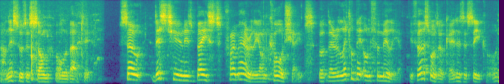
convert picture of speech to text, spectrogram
and this was a song all about it. So this tune is based primarily on chord shapes, but they're a little bit unfamiliar. Your first one's okay, there's a C chord.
